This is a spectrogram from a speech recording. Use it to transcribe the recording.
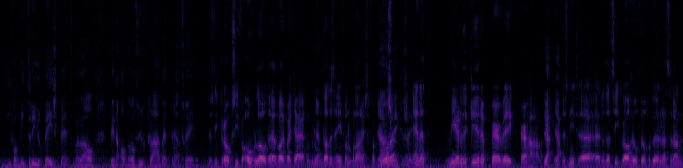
in ieder geval niet drie uur bezig bent. Maar wel binnen anderhalf uur klaar bent met Ja. je training. Dus die progressieve overload, hè, wat, wat jij eigenlijk benoemt, Ja. dat is een van de belangrijkste Ja, factoren. zeker, zeker. En het meerdere keren per week herhalen. Ja, ja. Dus niet, eh, en dat zie ik wel heel veel gebeuren, dat ze dan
